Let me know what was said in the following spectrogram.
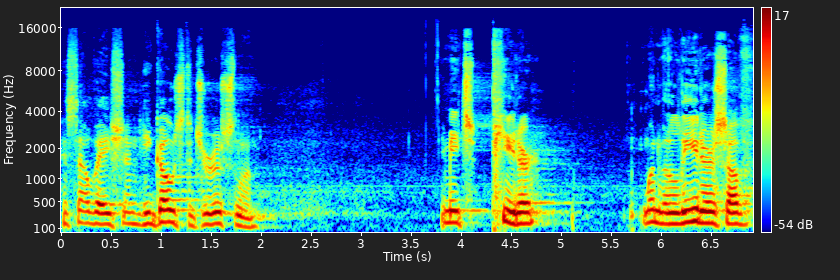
his salvation, he goes to Jerusalem. He meets Peter, one of the leaders of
